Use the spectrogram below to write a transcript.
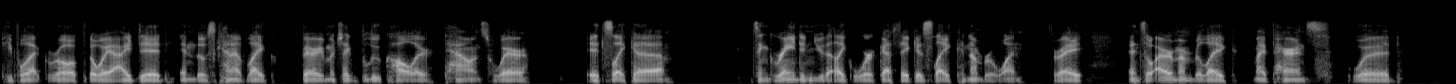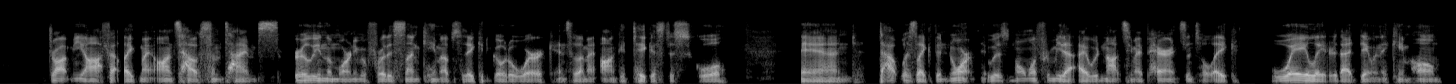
people that grow up the way I did in those kind of like very much like blue collar towns where it's like a it's ingrained in you that like work ethic is like number one, right? And so I remember like my parents would drop me off at like my aunt's house sometimes early in the morning before the sun came up so they could go to work and so that my aunt could take us to school and that was like the norm it was normal for me that i would not see my parents until like way later that day when they came home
